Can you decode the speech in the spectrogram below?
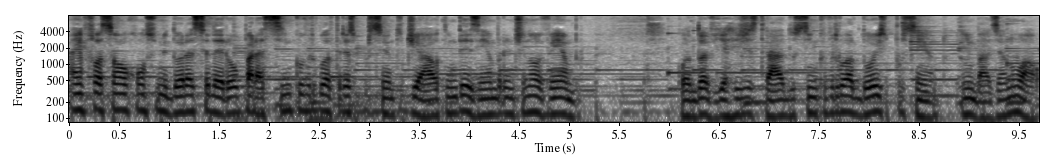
a inflação ao consumidor acelerou para 5,3% de alta em dezembro ante novembro, quando havia registrado 5,2% em base anual.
